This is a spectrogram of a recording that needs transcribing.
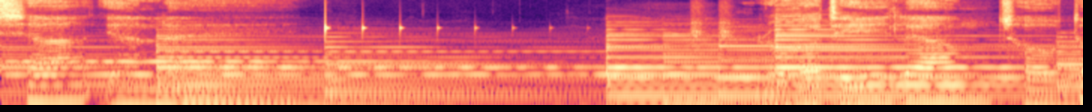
下眼泪？如何体谅愁对？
